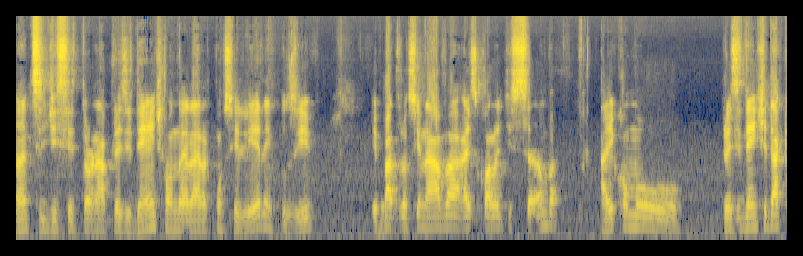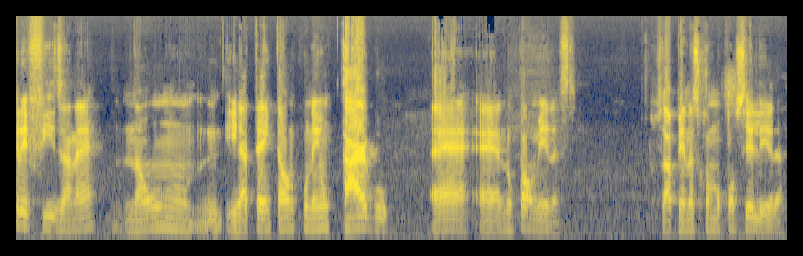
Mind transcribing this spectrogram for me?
antes de se tornar presidente, quando ela era conselheira, inclusive, e patrocinava a escola de samba, aí como presidente da Crefisa, né? Não e até então com nenhum cargo é, é no Palmeiras. apenas como conselheira.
